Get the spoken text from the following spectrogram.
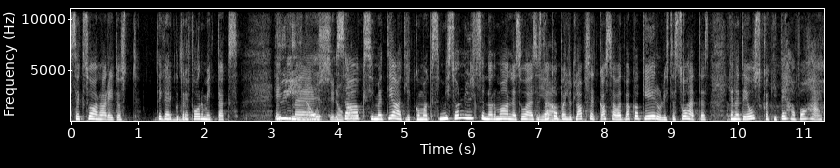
seksuaalharidust tegelikult reformitaks. et me Ülinõus sinuga. saaksime teadlikumaks, mis on üldse normaalne suhe, sest Jaa. väga paljud lapsed kasvavad väga keerulistes suhetes ja nad ei oskagi teha vahet.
